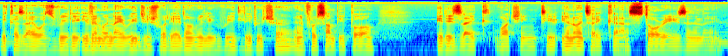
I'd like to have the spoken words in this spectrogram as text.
because I was really even when I read usually I don't really read literature. And for some people it is like watching TV you know it's like uh, stories and like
